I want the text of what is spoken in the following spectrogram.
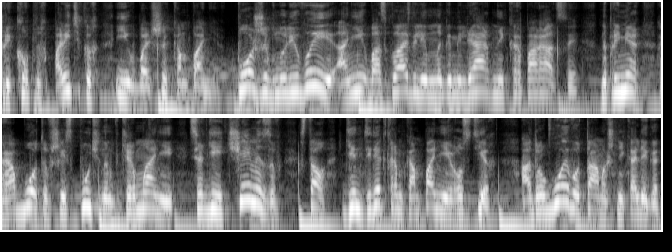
при крупных политиках и в больших компаниях. Позже, в нулевые, они возглавили многомиллиардные корпорации. Например, работавший с Путиным в Германии Сергей Чемезов стал гендиректором компании «Ростех», а другой его тамошний коллега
